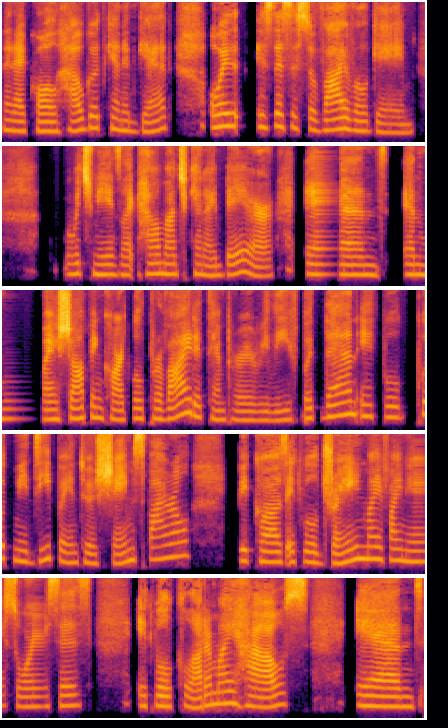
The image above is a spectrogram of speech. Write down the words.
that i call how good can it get? Or is this a survival game which means like how much can i bear? And and my shopping cart will provide a temporary relief but then it will put me deeper into a shame spiral because it will drain my financial sources it will clutter my house and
